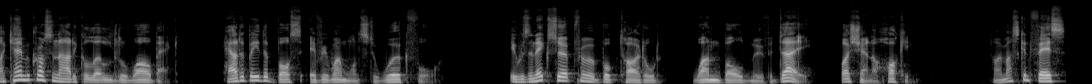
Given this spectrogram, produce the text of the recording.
I came across an article a little while back How to Be the Boss Everyone Wants to Work For. It was an excerpt from a book titled One Bold Move a Day by Shanna Hocking. I must confess,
